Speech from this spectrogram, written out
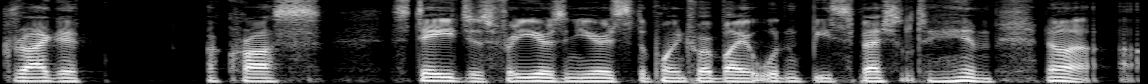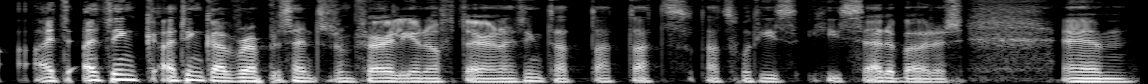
drag it across stages for years and years to the point whereby it wouldn't be special to him. Now, I, I think I think I've represented him fairly enough there, and I think that, that that's that's what he's he said about it. Um,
